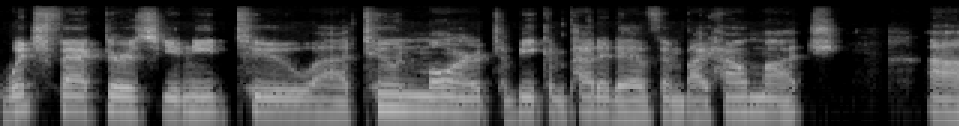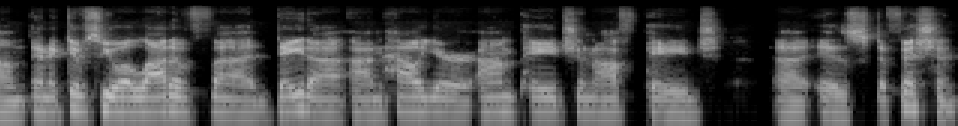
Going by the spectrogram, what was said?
which factors you need to uh, tune more to be competitive and by how much. Um, and it gives you a lot of uh, data on how your on page and off page uh, is deficient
